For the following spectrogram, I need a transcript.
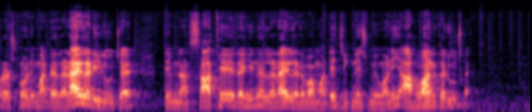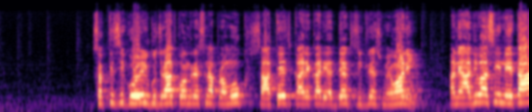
પ્રશ્નોની માટે લડાઈ લડી રહ્યું છે, તેમના સાથે રહીને લડાઈ લડવા માટે જિગ્નેશ મેવાણીએ આહવાન કર્યું છે. શક્તિસિંહ ગોહિલ, ગુજરાત કોંગ્રેસના પ્રમુખ, સાથે જ કાર્યકારી અધ્યક્ષ જિગ્નેશ મેવાણી અને આદિવાસી નેતા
